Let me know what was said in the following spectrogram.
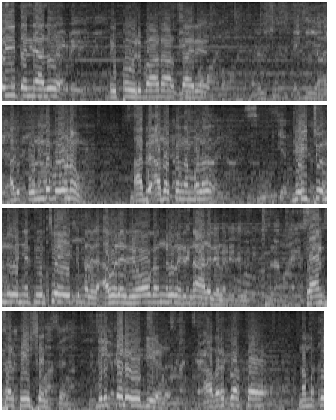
വഴി തന്നെ അത് ഇപ്പൊ ഒരുപാട് ആൾക്കാർ അത് കൊണ്ടുപോകണു അത് അതൊക്കെ നമ്മൾ ജയിച്ചു വന്നു കഴിഞ്ഞാൽ തീർച്ചയായിട്ടും അതിൽ അതുപോലെ രോഗങ്ങൾ വരുന്ന ആളുകൾ ക്യാൻസർ പേഷ്യൻസ് വൃക്ക രോഗികൾ അവർക്കൊക്കെ നമുക്ക്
